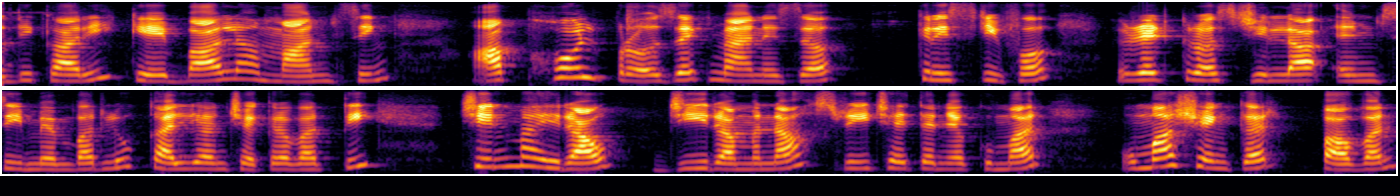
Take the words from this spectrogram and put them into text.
అధికారి K. Bala Man Singh uphold project manager Christopher red cross జిల్లా ఎంసీ మెంబర్లు కళ్యాణ్ చక్రవర్తి చిన్మయిరావు జి. రమణ శ్రీ చైతన్య కుమార్ ఉమాశంకర్ పవన్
